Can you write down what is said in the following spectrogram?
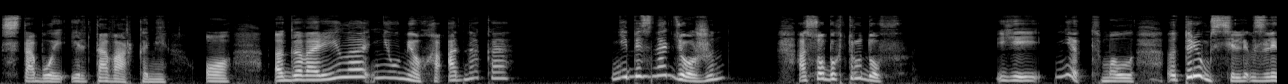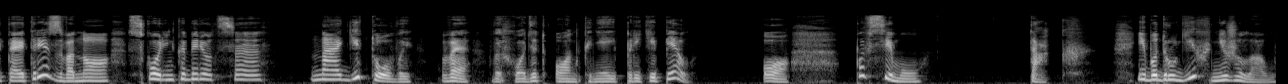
с тобой или товарками? О, говорила неумеха, однако не безнадежен. Особых трудов ей нет, мол, трюмсель взлетает резво, но скоренько берется на гитовы. В. Выходит, он к ней прикипел. О. По всему. Так. Ибо других не желал.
